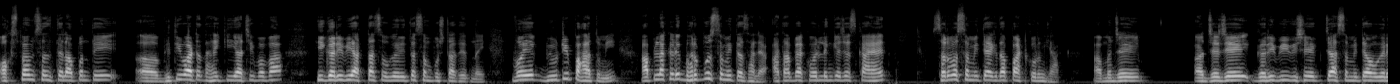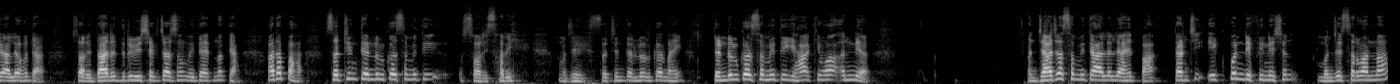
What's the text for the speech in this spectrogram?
ऑक्सफॅम संस्थेला पण ते भीती वाटत आहे की याची बाबा ही गरिबी आत्ताच वगैरे इथं संपुष्टात येत नाही. व एक ब्युटी पहा तुम्ही. आपल्याकडे भरपूर समित्या झाल्या. आता बॅकवर्ड लिंकेजेस काय आहेत? सर्व समित्या एकदा पाठ करून घ्या. म्हणजे जे जे गरिबी ज्या समित्या वगैरे आल्या होत्या सॉरी दारिद्र्यविषयक ज्या समित्या आहेत ना त्या. आता पहा सचिन तेंडुलकर समिती सॉरी सॉरी म्हणजे सचिन तेंडुलकर नाही तेंडुलकर समिती घ्या किंवा अन्य. ज्या ज्या समित्या आलेल्या आहेत पहा त्यांची एक पण डेफिनेशन म्हणजे सर्वांना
